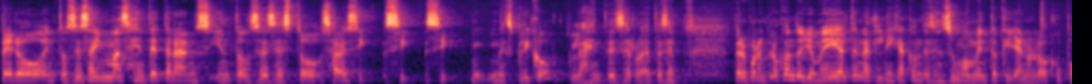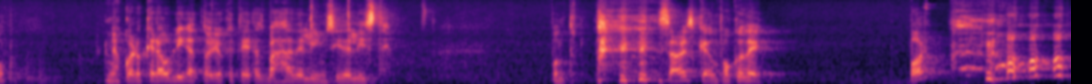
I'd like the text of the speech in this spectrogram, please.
pero entonces hay más gente trans y entonces esto, sabes, si, si, si me explico, la gente se rodea TC. Pero por ejemplo, cuando yo me di alta en la clínica con en su momento que ya no lo ocupo, me acuerdo que era obligatorio que te dieras baja del IMSS y del ISTE. Punto. sabes que un poco de por no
